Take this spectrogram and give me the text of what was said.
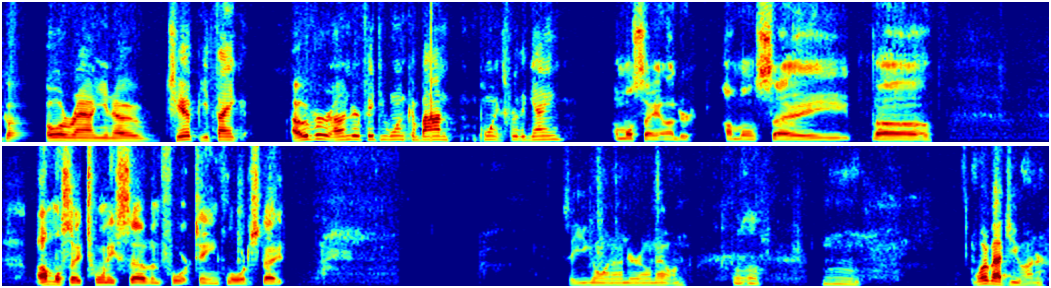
Go, go around, you know, Chip, you think over under 51 combined points for the game? I'm gonna say under. I'm gonna say uh I'm gonna say 27-14 Florida State. So you going under on that one? Mhm. Hmm. What about you, Hunter?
